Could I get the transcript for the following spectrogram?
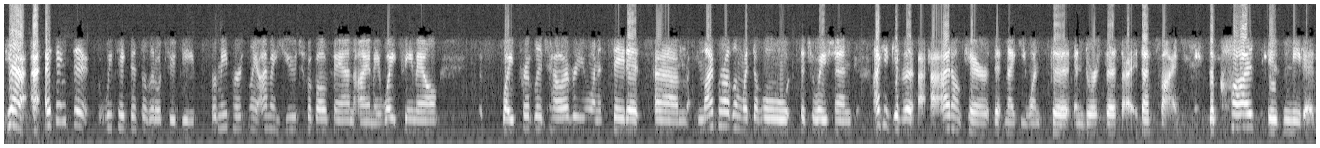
Yeah, I, I think that we take this a little too deep. For me personally, I'm a huge football fan. I am a white female white privilege, however you want to state it. Um, my problem with the whole situation, I could give a, I, I don't care that Nike wants to endorse this. I, that's fine. The cause is needed.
